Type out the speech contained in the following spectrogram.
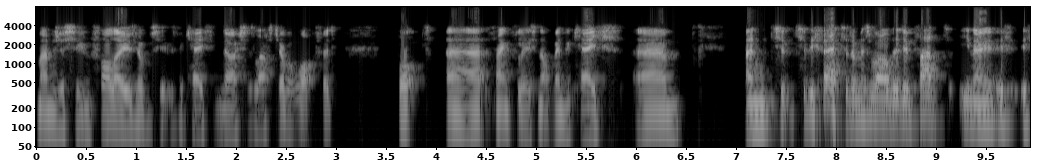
manager soon follows. Obviously, it was the case in Dyche's last job at Watford, but uh, thankfully, it's not been the case. Um, and to, to, be fair to them as well, they'd have had, you know, if, if,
